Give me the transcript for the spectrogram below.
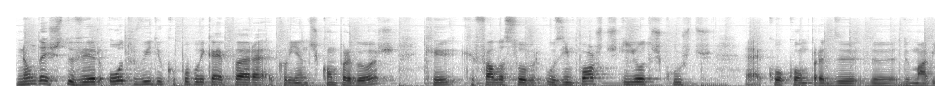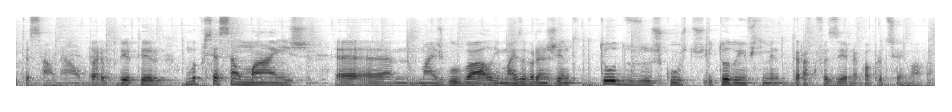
Não deixe de ver outro vídeo que eu publiquei para clientes compradores, que, que fala sobre os impostos e outros custos uh, com a compra de, de, de, uma habitação, não? para poder ter uma percepção mais, uh, mais global e mais abrangente de todos os custos e todo o investimento que terá que fazer na compra do seu imóvel.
